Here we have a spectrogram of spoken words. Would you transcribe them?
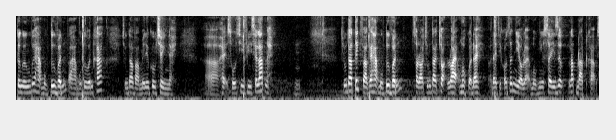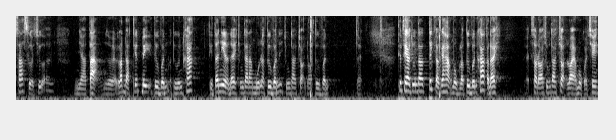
tương ứng với hạng mục tư vấn và hạng mục tư vấn khác. Chúng ta vào menu công trình này uh, hệ số chi phí setup lắp này. Ừ. Chúng ta tích vào cái hạng mục tư vấn sau đó chúng ta chọn loại mục ở đây. Ở đây thì có rất nhiều loại mục như xây dựng lắp đặt khảo sát sửa chữa nhà tạm rồi lắp đặt thiết bị tư vấn và tư vấn khác. Thì tất nhiên ở đây chúng ta đang muốn là tư vấn thì chúng ta chọn là tư vấn. Đấy. tiếp theo chúng ta tích vào cái hạng mục là tư vấn khác ở đây Đấy. sau đó chúng ta chọn loại mục ở trên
